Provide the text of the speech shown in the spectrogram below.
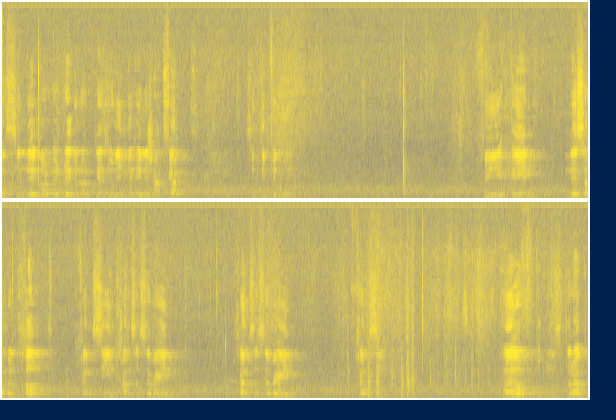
بس الريجولار جازولين ما يقلش عن كام؟ 60% في حين نسب الخلط 50 75 75 50 how to construct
